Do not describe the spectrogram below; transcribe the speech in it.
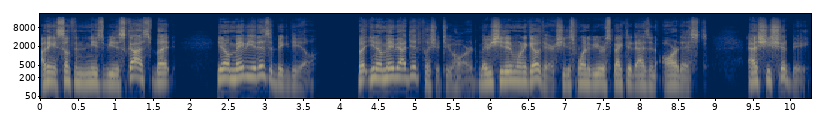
I think it's something that needs to be discussed, but you know, maybe it is a big deal. But you know, maybe I did push it too hard. Maybe she didn't want to go there. She just wanted to be respected as an artist, as she should be.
